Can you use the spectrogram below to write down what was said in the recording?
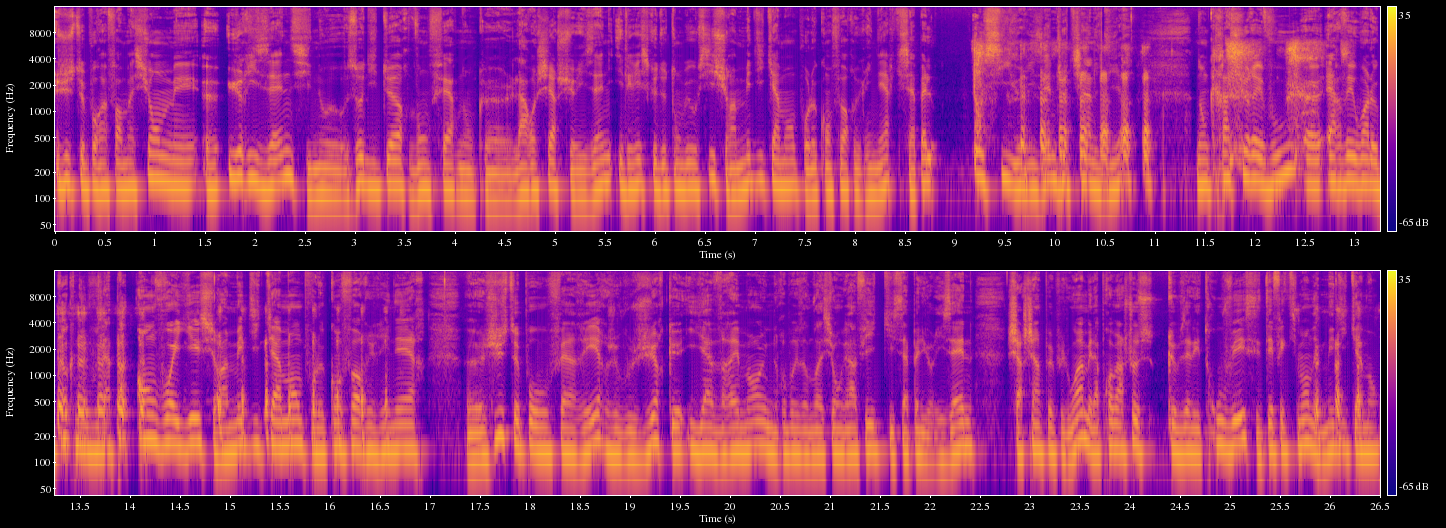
Juste pour information, mais euh, Urizen, si nos auditeurs vont faire donc euh, la recherche Urizen, ils risquent de tomber aussi sur un médicament pour le confort urinaire qui s'appelle aussi Urizen, je tiens à le dire. Donc rassurez-vous, euh, Hervé Ouin-Lecoq ne vous a pas envoyé sur un médicament pour le confort urinaire euh, juste pour vous faire rire. Je vous jure qu'il y a vraiment une représentation graphique qui s'appelle Urizen. Cherchez un peu plus loin, mais la première chose que vous allez trouver, c'est effectivement des médicaments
